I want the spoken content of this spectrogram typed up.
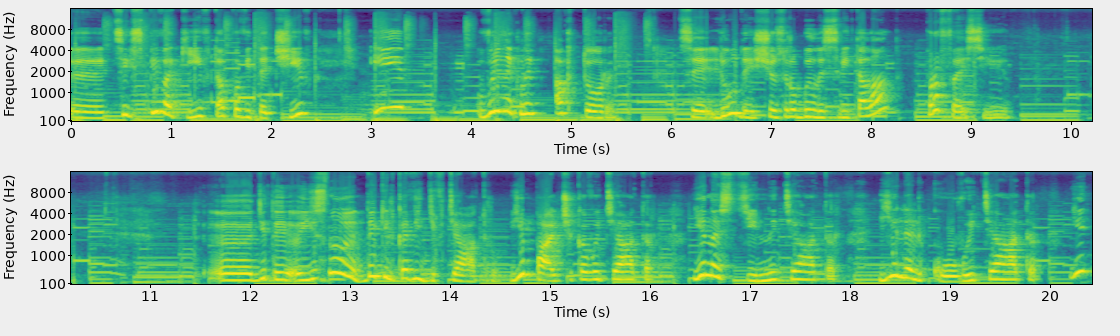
е, цих співаків та повідачів, і виникли актори. Це люди, що зробили свій талант професією. Е, Діти, існує декілька видів театру. Є пальчиковий театр, є настільний театр, є ляльковий театр, є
